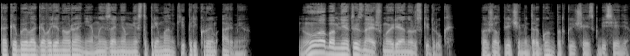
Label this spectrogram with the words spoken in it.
Как и было говорено ранее, мы займем место приманки и перекроем армию. «Ну, обо мне ты знаешь, мой рианурский друг», — пожал плечами драгон, подключаясь к беседе.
